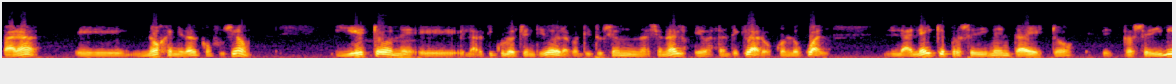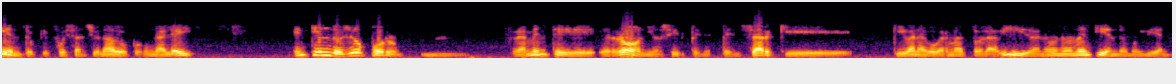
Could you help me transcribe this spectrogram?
para eh, no generar confusión. Y esto, eh, el artículo 82 de la Constitución Nacional es bastante claro, con lo cual la ley que procedimenta esto, el procedimiento que fue sancionado por una ley, entiendo yo por mm, realmente erróneo, decir, pensar que, que iban a gobernar toda la vida, no, no, no entiendo muy bien.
